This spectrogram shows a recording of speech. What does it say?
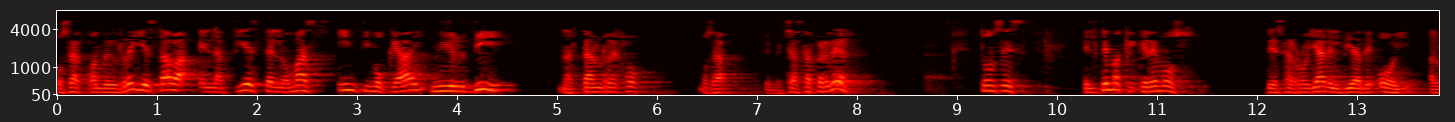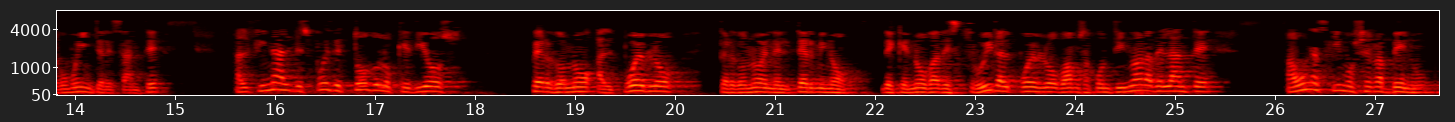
O sea, cuando el rey estaba en la fiesta, en lo más íntimo que hay, Nirdi, Natán Rejo. O sea, te me echaste a perder. Entonces, el tema que queremos desarrollar el día de hoy, algo muy interesante, al final, después de todo lo que Dios perdonó al pueblo, perdonó en el término de que no va a destruir al pueblo, vamos a continuar adelante. Aún así, Moshe Rabbenu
